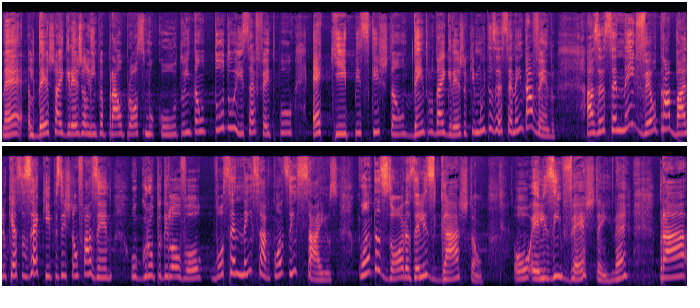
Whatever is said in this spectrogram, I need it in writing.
né? Deixa a igreja limpa para o próximo culto. Então, tudo isso é feito por equipes que estão dentro da igreja, que muitas vezes você nem está vendo. Às vezes você nem vê o trabalho que essas equipes estão fazendo. O grupo de louvor, você nem sabe quantos ensaios, quantas horas eles gastam ou eles investem, né, para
